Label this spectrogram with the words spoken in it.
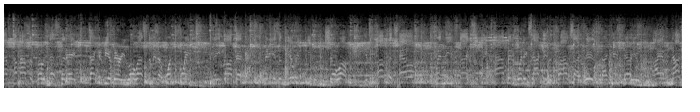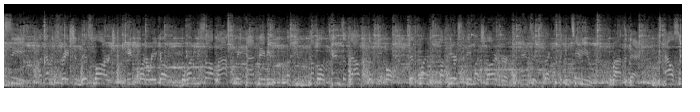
have come out to protest today. That could be a very low estimate. At one point, they thought that as many as a million people can show up. It's tough to tell when these types of things happen what exactly the crowd size is, but I can't tell you. I have not seen a demonstration this large in Puerto Rico. The one we saw last week had to be much larger, and it's expected to continue throughout the day. Allison.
